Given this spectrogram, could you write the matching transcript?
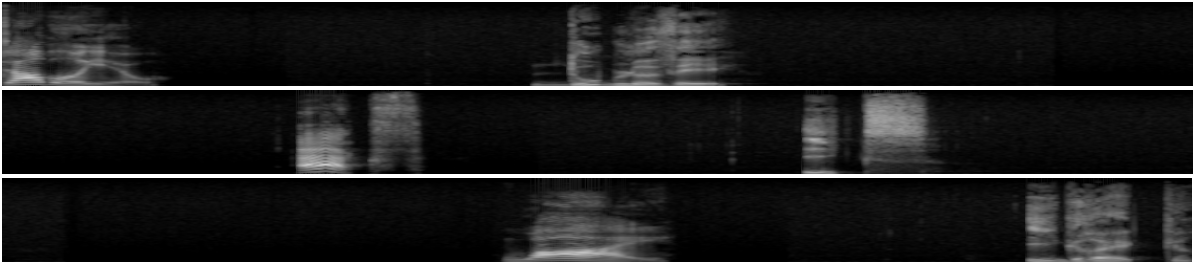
W. W, X. X, Y Y,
